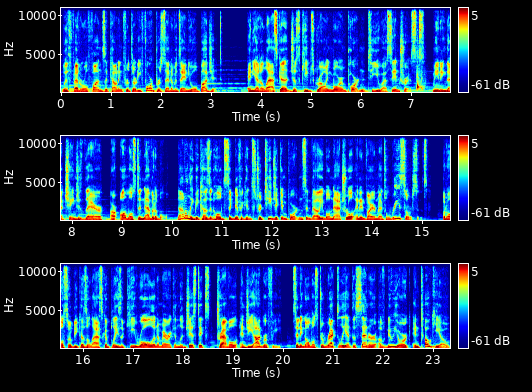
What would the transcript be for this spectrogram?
with federal funds accounting for 34% of its annual budget. And yet Alaska just keeps growing more important to US interests, meaning that changes there are almost inevitable, not only because it holds significant strategic importance and valuable natural and environmental resources, but also because Alaska plays a key role in American logistics, travel, and geography, sitting almost directly at the center of New York and Tokyo,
